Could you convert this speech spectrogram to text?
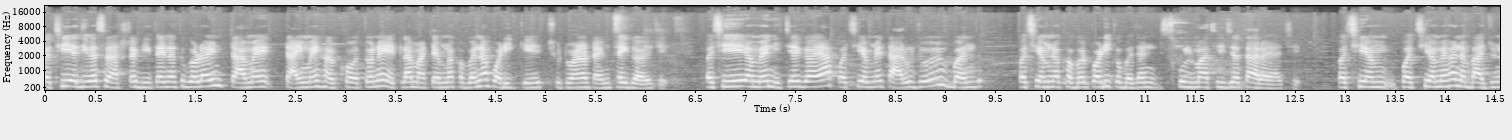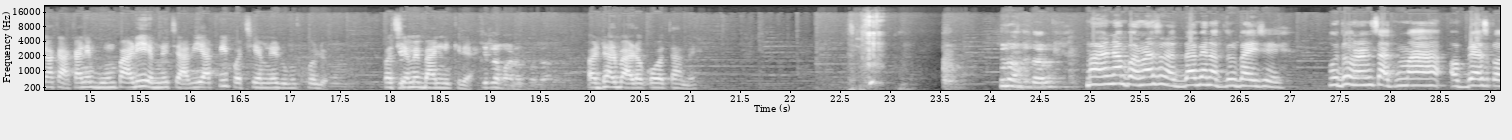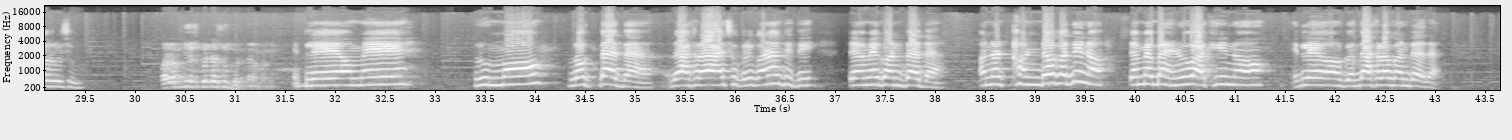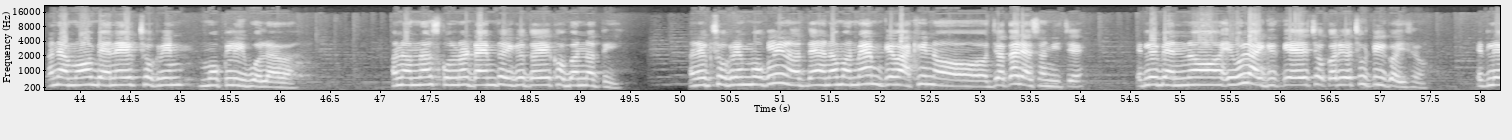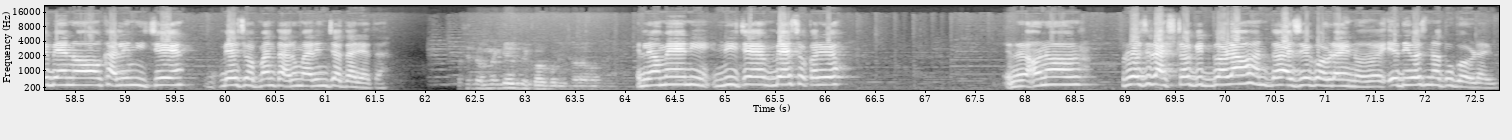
પછી એ દિવસ રાષ્ટ્રગીત નહોતું ગવડાવ્યું ટાઈમે ટાઈમે હરખો હતો ને એટલા માટે અમને ખબર ના પડી કે છૂટવાનો ટાઈમ થઈ ગયો છે. પછી અમે નીચે ગયા પછી અમને તારું જોયું બંધ. પછી અમને ખબર પડી કે બધા સ્કૂલમાંથી જતા રહ્યા છે. પછી એમ પછી અમે હે ને બાજુના કાકાને બૂમ પાડી એમને ચાવી આપી પછી એમને રૂમ ખોલ્યો. પછી અમે બહાર નીકળ્યા. કેટલા બાળકો હતા? અઢાર બાળકો હતા અમે. શું નામ છે તારું? મારું નામ પરમાર શ્રદ્ધાબેન અતુલભાઈ છે. હું ધોરણ સાતમાં અભ્યાસ કરું છું. એટલે અમે રૂમમાં લખતા હતા. દાખલા આ છોકરી ગણાવતી હતી, તે અમે ગણતા હતા. અને ઠંડક હતી ને, તે અમે બહેનું રાખીને એટલે દાખલા ગણતા હતા. અને એમાં બેને એક છોકરીને મોકલી બોલાવવા અને હમણાં સ્કૂલનો ટાઈમ થઈ ગયો તો એ ખબર નહોતી. અને એક છોકરીને મોકલીને, તે એના મનમાં એમ કે વાંખીને જતા રહેશે નીચે. એટલે બેનને એવું લાગ્યું કે છોકરીઓ છૂટી ગઈ છે. એટલે બેન ખાલી નીચે બે જોપાન તારું મારીને જતા રહ્યા હતા. પછી તમને કેવી રીતે ખબર પડી શાળામાં એટલે અમે નીચે બે છોકરીઓ. એટલે અને રોજ રાષ્ટ્રગીત ગવડાવો ને તો આજે ગવડાવી નહોતો એ દિવસ નહોતું ગવડાવ્યું.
